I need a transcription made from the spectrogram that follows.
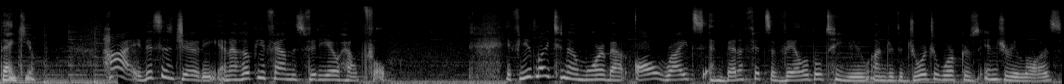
Thank you. Hi, this is Jodi, and I hope you found this video helpful. If you'd like to know more about all rights and benefits available to you under the Georgia Workers' Injury Laws,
